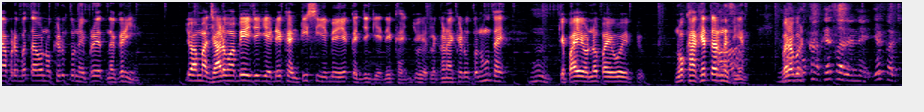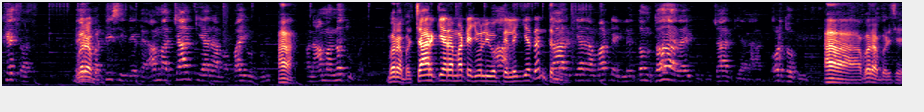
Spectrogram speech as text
આપણે બતાવવાનો ખેડૂતોને પ્રયત્ન કરીએ. જો આમાં ઝાડમાં બે જગ્યાએ દેખાય ને ટીસી બે એક જ જગ્યાએ દેખાય. જો એટલે ઘણા ખેડૂતોને શું થાય? કે પાયો ન પાયો હોય નોખા ખેતર નથી એમ. બરાબર. ખેતર એક જ ખેતર. બરાબર. દેખાય. આમાં ચાર કિયારામાં પાયું હતું હા. અને આમાં નતું પાયું. બરાબર. ચાર કિયારા માટે જ ઓલી વખતે લઈ ગયા હતા ને ચાર કિયારા માટે એટલે તમે ધરા રાખ્યું હતું. ચાર કિયારા હાથ અડધો કિલો હા બરાબર છે.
